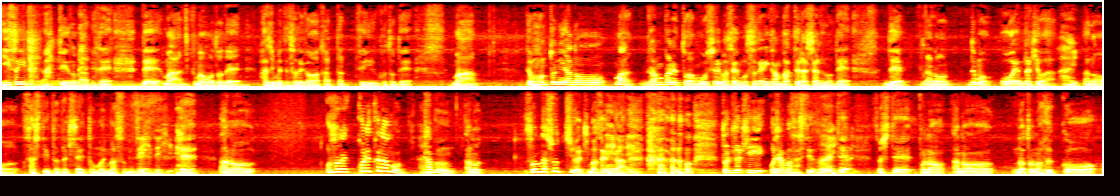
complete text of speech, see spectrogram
言い過ぎたなっていうのがあって でまあ熊本で初めてそれが分かったっていうことでまあでも本当にあのまあ頑張れとは申し上げません。もうすでに頑張ってらっしゃるのでであのでも応援だけは、はい、あのさせていただきたいと思いますんで。ぜひぜひ、ええ、あのおそらくこれからも多分、はい、あのそんなしょっちゅうは来ませんが、ええ、あの時々お邪魔させていただいて、はいはい、そしてこの能登の復興を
